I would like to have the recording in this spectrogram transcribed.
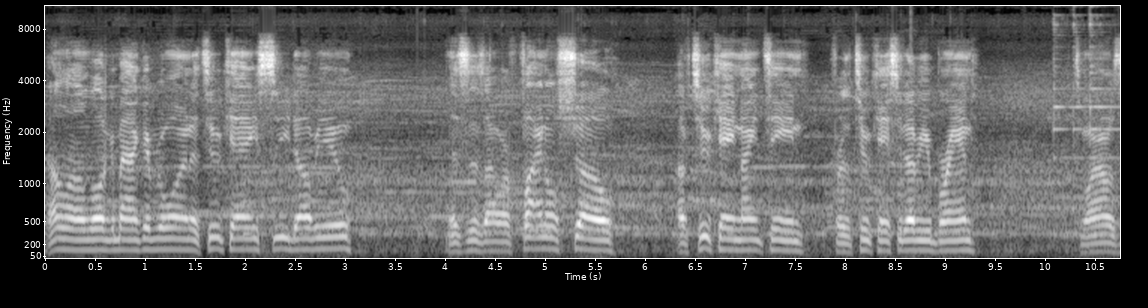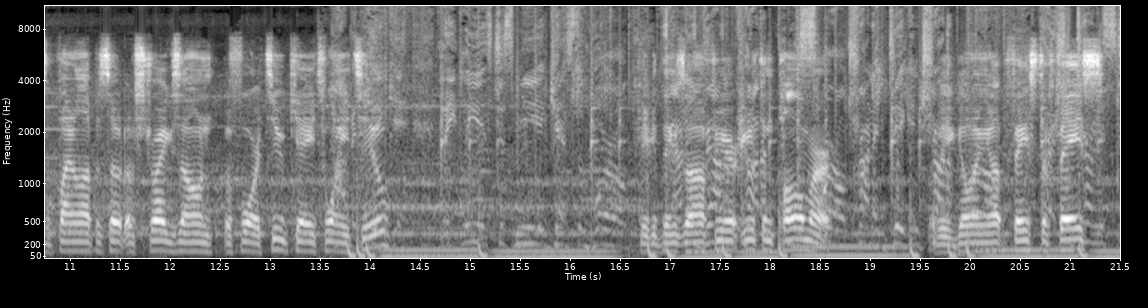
Hello and welcome back everyone to 2KCW. This is our final show of 2K19 for the 2KCW brand. Tomorrow is the final episode of Strike Zone before 2K22. Kicking things off here, Ethan Palmer will be going up face to face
